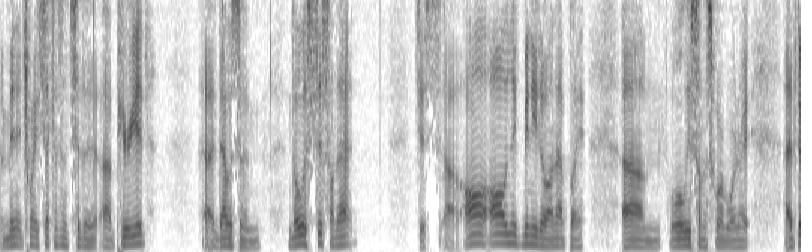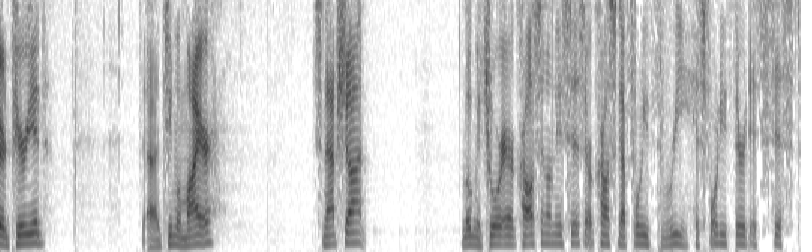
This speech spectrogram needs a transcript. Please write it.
A minute, 20 seconds into the uh, period. Uh, that was a no assist on that. Just uh, all all Nick Bonino on that play. Um, well, at least on the scoreboard, right? Uh, third period, uh, Timo Meier, snapshot, Logan Couture, Erik Karlsson on the assist. Erik Karlsson got 43, his 43rd assist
